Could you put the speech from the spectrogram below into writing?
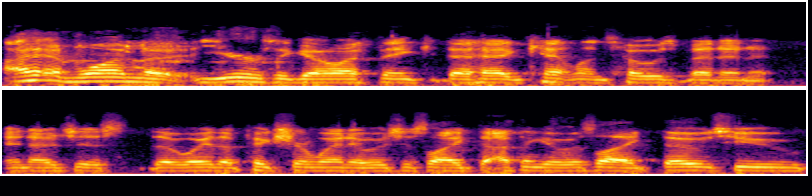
I had one uh, years ago, I think, that had Kentland's hose bed in it, and it just the way the picture went. It was just like I think it was like those who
